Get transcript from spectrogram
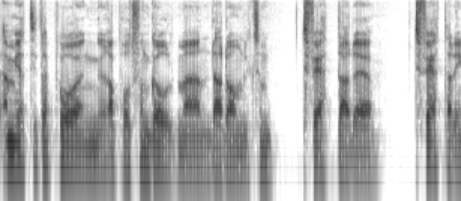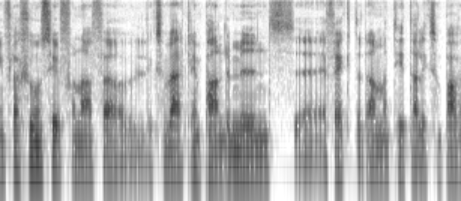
eh, jag tittar på en rapport från Goldman där de liksom tvättade, tvättade inflationssiffrorna för liksom verkligen pandemins eh, effekter där man tittar liksom på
